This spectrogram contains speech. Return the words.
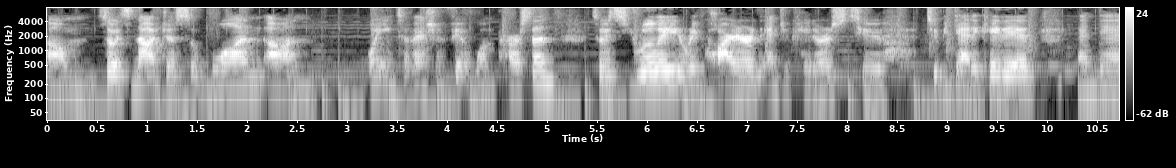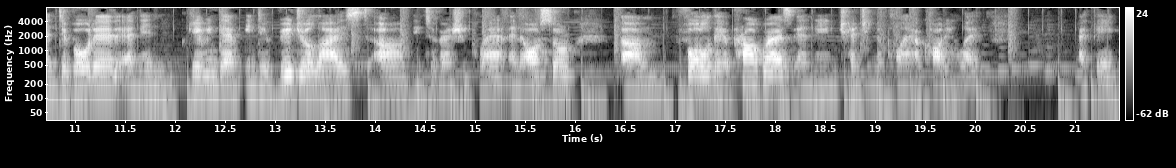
Um, so it's not just one um, one intervention fit one person. So it's really required educators to to be dedicated and then devoted and then giving them individualized um, intervention plan and also um, follow their progress and then changing the plan accordingly. I think.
